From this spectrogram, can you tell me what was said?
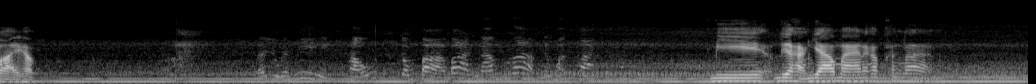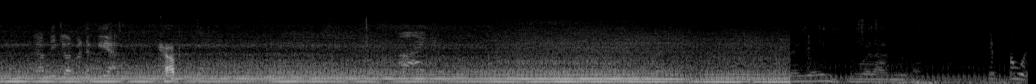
วายครับ เราอยู่กันที่เขาจมป่าบ้านน้ำราบจังหวัดตรังมีเรือหางยาวมานะครับข้างล่างแล้วที่จอดมันตะเกียครับ มีเวลามีเวลา เจ็บตูด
